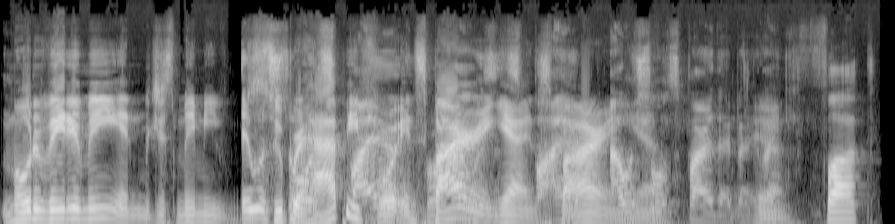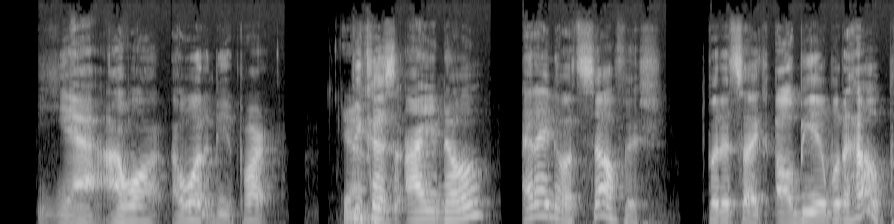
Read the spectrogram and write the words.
motivated me and just made me it was super so happy for inspiring, bro. I Yeah, inspired. inspiring. i was yeah. so inspired that night Yeah. like fuck yeah i want i want to be a part Yeah. because i know and i know it's selfish but it's like i'll be able to help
